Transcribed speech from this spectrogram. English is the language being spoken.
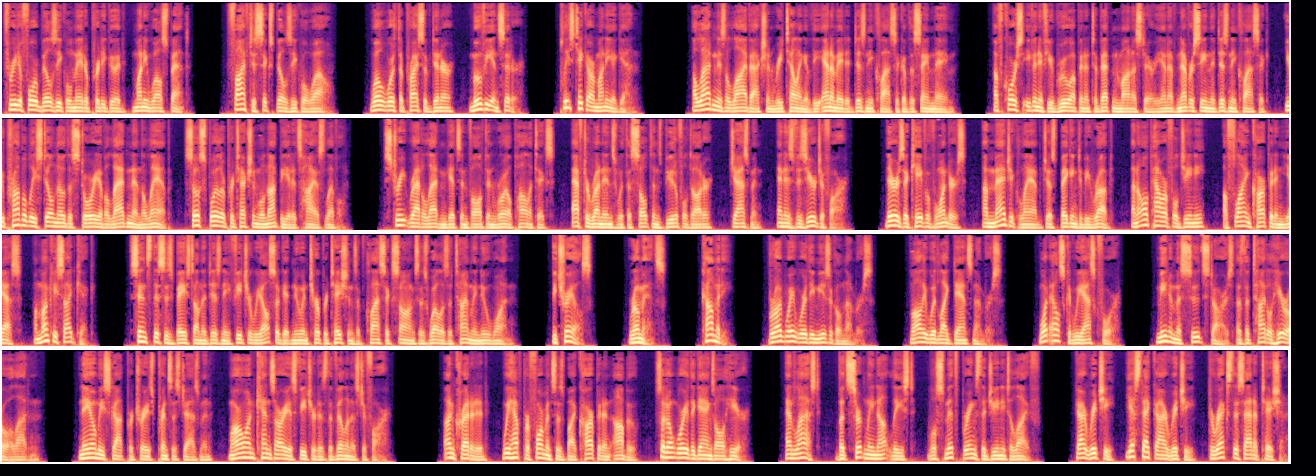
3 to 4 bills equal made a pretty good, money well spent. 5 to 6 bills equal wow. Well worth the price of dinner, movie, and sitter. Please take our money again. Aladdin is a live action retelling of the animated Disney classic of the same name. Of course, even if you grew up in a Tibetan monastery and have never seen the Disney classic, you probably still know the story of Aladdin and the lamp, so spoiler protection will not be at its highest level. Street rat Aladdin gets involved in royal politics, after run ins with the Sultan's beautiful daughter, Jasmine, and his vizier Jafar. There is a cave of wonders, a magic lamp just begging to be rubbed, an all powerful genie, a flying carpet, and yes, a monkey sidekick. Since this is based on the Disney feature, we also get new interpretations of classic songs as well as a timely new one. Betrayals. Romance. Comedy. Broadway worthy musical numbers. Bollywood like dance numbers. What else could we ask for? Mena Massoud stars as the title hero Aladdin. Naomi Scott portrays Princess Jasmine, Marwan Kenzari is featured as the villainous Jafar. Uncredited, we have performances by Carpet and Abu, so don't worry the gang's all here. And last, but certainly not least, Will Smith brings the genie to life. Guy Ritchie, yes that Guy Ritchie, directs this adaptation.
